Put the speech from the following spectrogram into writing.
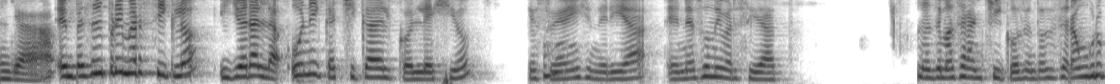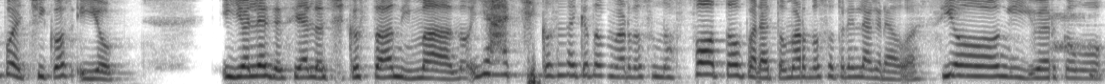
Ya. Empecé el primer ciclo y yo era la única chica del colegio que estudiaba Ujú. ingeniería en esa universidad. Los demás eran chicos, entonces era un grupo de chicos y yo. Y yo les decía a los chicos toda animada, ¿no? Ya, chicos, hay que tomarnos una foto para tomarnos otra en la graduación y ver cómo,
